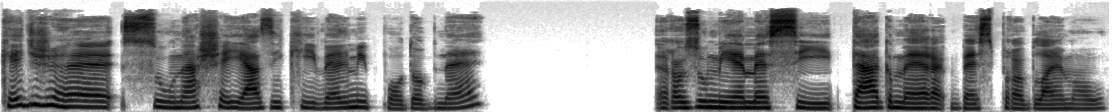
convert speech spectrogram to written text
Keďže sú naše jazyky veľmi podobné, rozumieme si takmer bez problémov.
